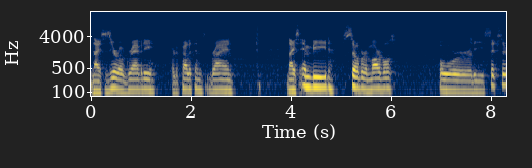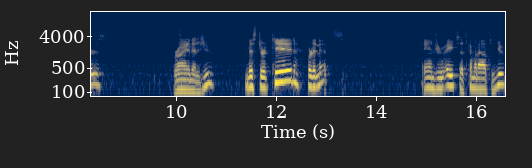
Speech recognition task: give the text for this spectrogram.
Nice zero gravity for the Pelicans. Brian. Nice Embiid silver marbles for the Sixers. Brian, that is you. Mr. Kidd for the Nets. Andrew H, that's coming out to you.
